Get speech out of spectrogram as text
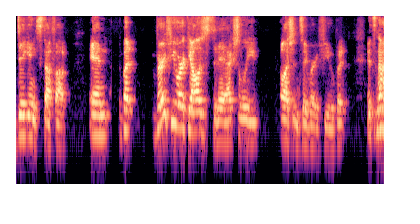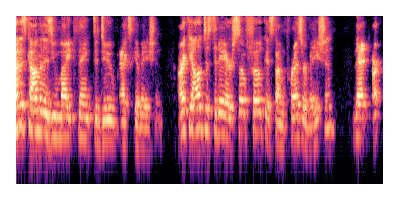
digging stuff up. And but very few archaeologists today actually, well, I shouldn't say very few, but it's not as common as you might think to do excavation. Archaeologists today are so focused on preservation that are,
